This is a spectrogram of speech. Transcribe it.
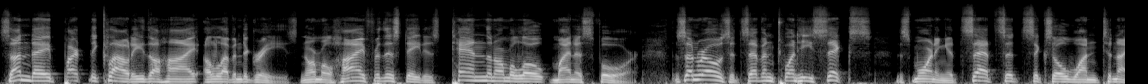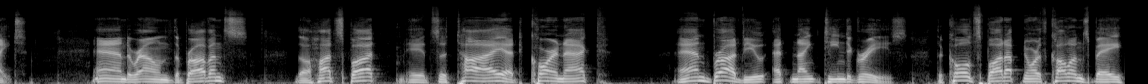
Sunday, partly cloudy, the high 11 degrees. Normal high for this date is 10, the normal low minus 4. The sun rose at 726 this morning. It sets at 601 tonight. And around the province, the hot spot, it's a tie at Coronach and Broadview at 19 degrees. The cold spot up north, Collins Bay,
